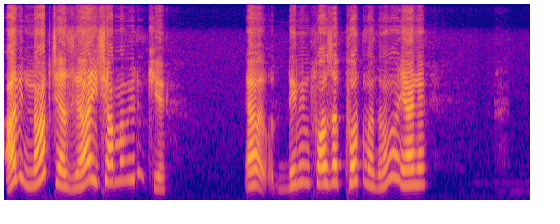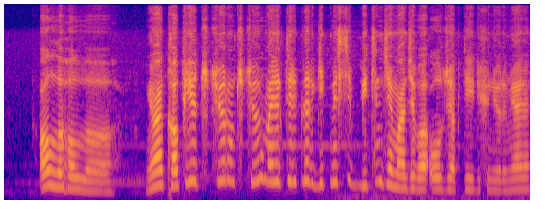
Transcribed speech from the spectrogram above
Abi ne yapacağız ya? Hiç anlamıyorum ki. Ya demin fazla korkmadım ama yani Allah Allah. Ya kapıyı tutuyorum tutuyorum elektrikler gitmesi bitince mi acaba olacak diye düşünüyorum. Yani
